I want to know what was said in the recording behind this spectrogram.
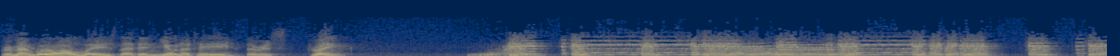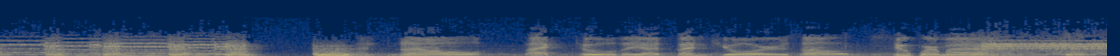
Remember always that in unity there is strength. And now, back to the adventures of Superman.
